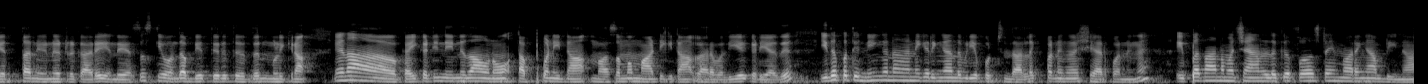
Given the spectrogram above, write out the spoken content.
கெத்தாக நின்றுட்டுருக்காரு இந்த எஸ்எஸ்கே வந்து அப்படியே திரு திருன்னு முழிக்கிறான். ஏன்னா கை கட்டி நின்று தான் ஆகணும். தப்பு பண்ணிட்டான். வசமாக மாட்டிக்கிட்டான். வேறு வழியே கிடையாது. இதை பற்றி நீங்கள் என்ன நினைக்கிறீங்க? அந்த வீடியோ பிடிச்சிருந்தா லைக் பண்ணுங்கள் ஷேர் பண்ணுங்கள் இப்போ தான் நம்ம சேனலுக்கு ஃபர்ஸ்ட் டைம் வரீங்க அப்படின்னா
